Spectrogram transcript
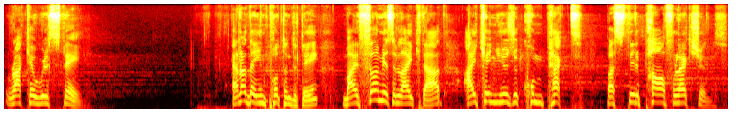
racket will stay. Another important thing, my thumb is like that. I can use compact but still powerful actions.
